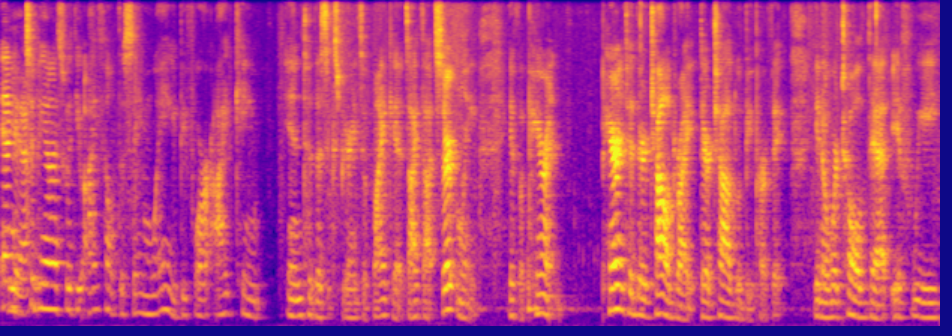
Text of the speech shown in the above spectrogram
And yeah. to be honest with you, I felt the same way before I came into this experience with my kids. I thought certainly if a parent parented their child right, their child would be perfect. You know, we're told that if we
